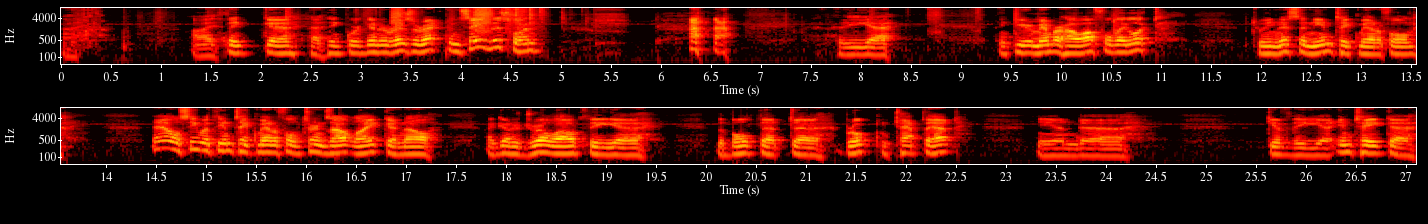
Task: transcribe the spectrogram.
Uh, I think uh, I think we're going to resurrect and save this one. the uh, I think you remember how awful they looked between this and the intake manifold. Now we'll see what the intake manifold turns out like, and now I got to drill out the uh, the bolt that uh, broke and tap that, and uh, give the uh, intake a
